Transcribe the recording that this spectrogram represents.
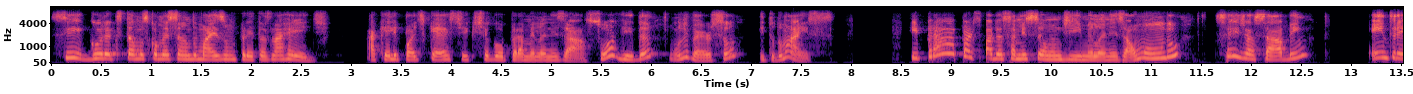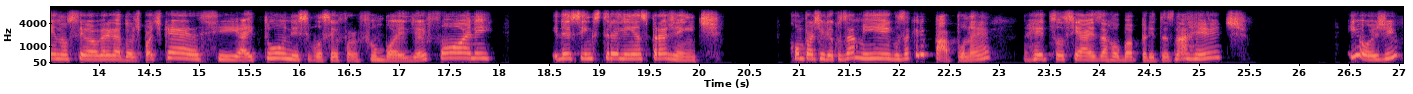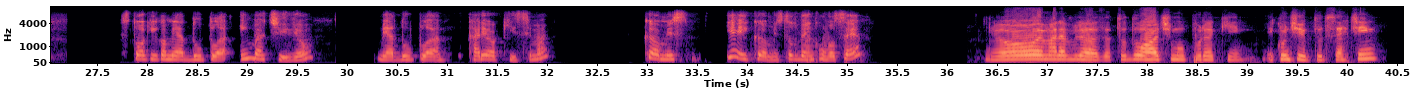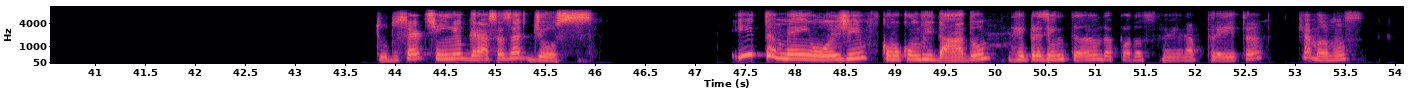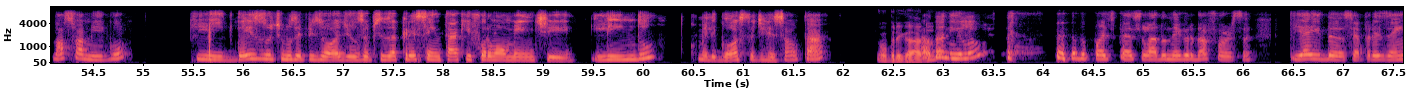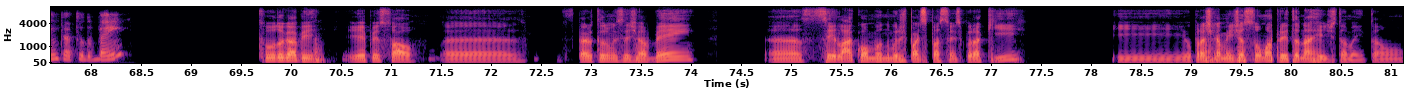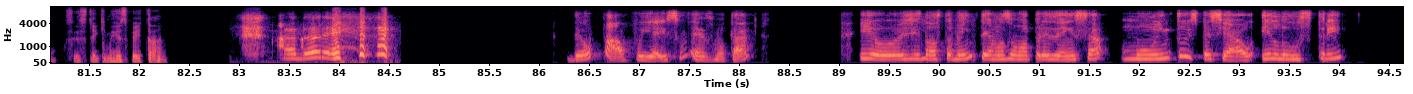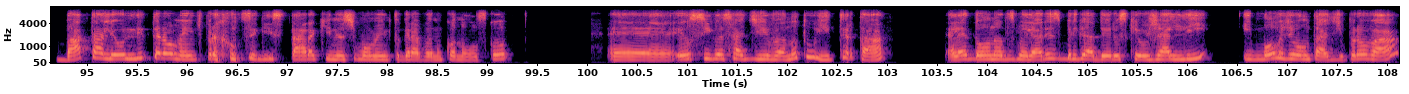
Segura que estamos começando mais um Pretas na Rede. Aquele podcast que chegou para melanizar sua vida, universo e tudo mais. E para participar dessa missão de melanizar o mundo, vocês já sabem, entrem no seu agregador de podcast, iTunes, se você for fanboy de iPhone, e dê cinco estrelinhas pra gente. Compartilha com os amigos, aquele papo, né? Redes sociais, arroba Pretas na Rede. E hoje, estou aqui com a minha dupla imbatível, minha dupla carioquíssima, Camis. E aí, Camis, tudo bem com você? Oi, maravilhosa, tudo ótimo por aqui. E contigo, tudo certinho? Tudo certinho, graças a Deus. E também hoje, como convidado, representando a Podosfera Preta, que amamos, nosso amigo, que desde os últimos episódios eu preciso acrescentar aqui formalmente lindo, como ele gosta de ressaltar, é o Obrigado. Danilo, do podcast lá do Negro da Força. E aí, Dan, se apresenta, tudo bem? Tudo, Gabi. E aí, pessoal? É, Espero que todo mundo esteja bem. Ah, sei lá qual é o meu número de participações por aqui. E eu praticamente já sou uma preta na rede também, então vocês têm que me respeitar. Adorei. Deu papo, e é isso mesmo, tá? E hoje nós também temos uma presença muito especial, ilustre, batalhou literalmente para conseguir estar aqui neste momento gravando conosco. É, eu sigo essa diva no Twitter, tá? Ela é dona dos melhores brigadeiros que eu já li e morro de vontade de provar.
